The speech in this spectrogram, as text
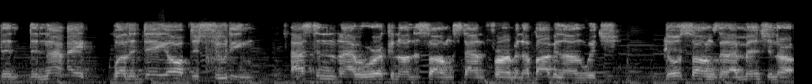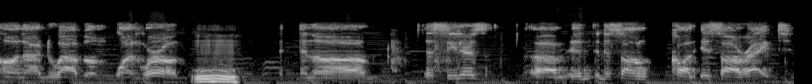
the, the night, well, the day of the shooting. Aston and I were working on the song "Stand Firm" in a Babylon, which those songs that I mentioned are on our new album "One World." Mm-hmm. And um, see, there's um, in, in the song called "It's Alright."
